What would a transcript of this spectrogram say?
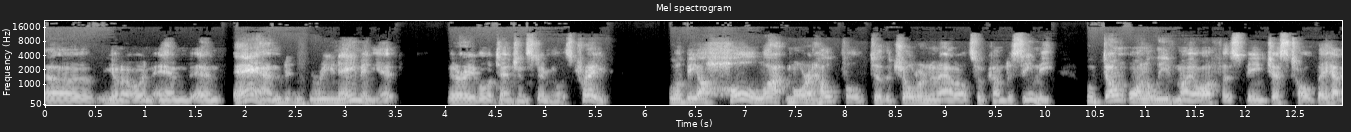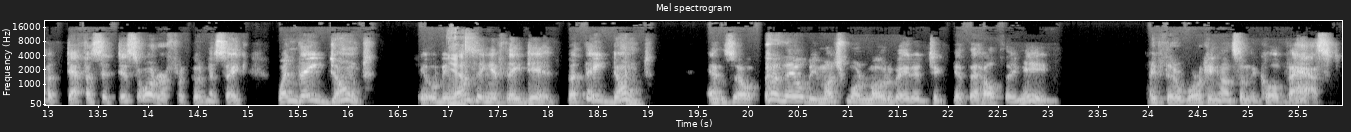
Uh, you know, and, and, and, and renaming it variable attention stimulus trait will be a whole lot more helpful to the children and adults who come to see me who don't want to leave my office being just told they have a deficit disorder for goodness sake when they don't. It would be yes. one thing if they did, but they don't. And so they will be much more motivated to get the help they need if they're working on something called VAST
